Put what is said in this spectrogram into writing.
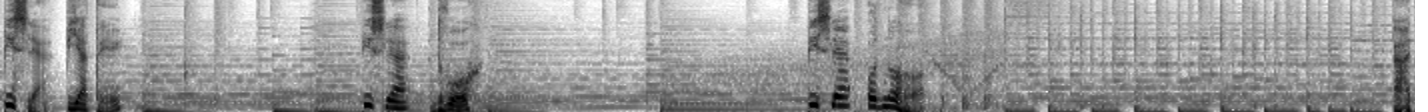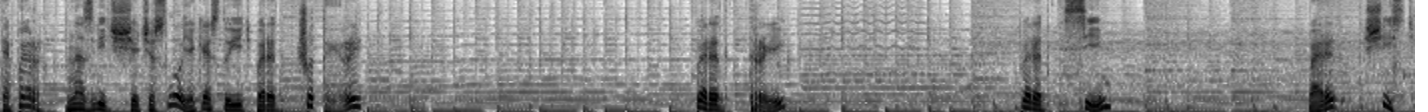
після п'яти, після двох, після одного. А тепер назвіть ще число, яке стоїть перед 4, перед 3, перед 7, перед 6.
